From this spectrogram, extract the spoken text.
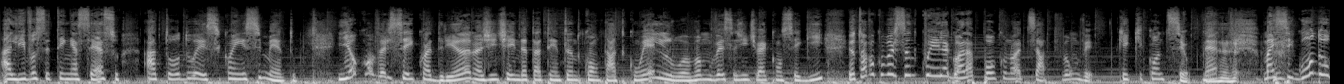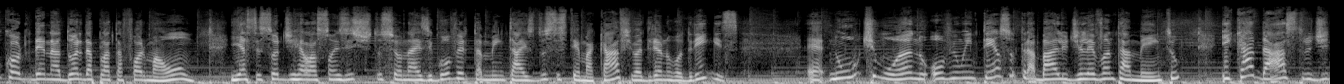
ali você tem acesso a todo esse conhecimento. E eu conversei com a Adriana, a gente ainda está tentando contato com ele, Luan, vamos ver se a gente vai conseguir. Eu estava conversando com ele agora há pouco no WhatsApp, vamos ver o que, que aconteceu, né? Mas segundo o coordenador da plataforma ON e assessor de relações institucionais e governamentais do sistema CAF, o Adriano Rodrigues, é, no último ano houve um intenso trabalho de levantamento e cadastro de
